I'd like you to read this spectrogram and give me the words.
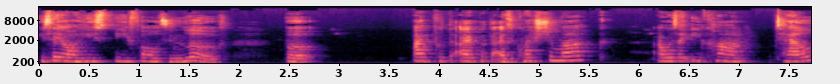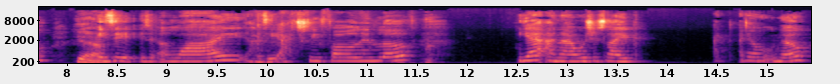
You say, oh, he's, he falls in love, but I put that, I put that as a question mark. I was like, you can't tell. Yeah. Is it, is it a lie? Has he actually fallen in love? Yeah. And I was just like, I, I don't know.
